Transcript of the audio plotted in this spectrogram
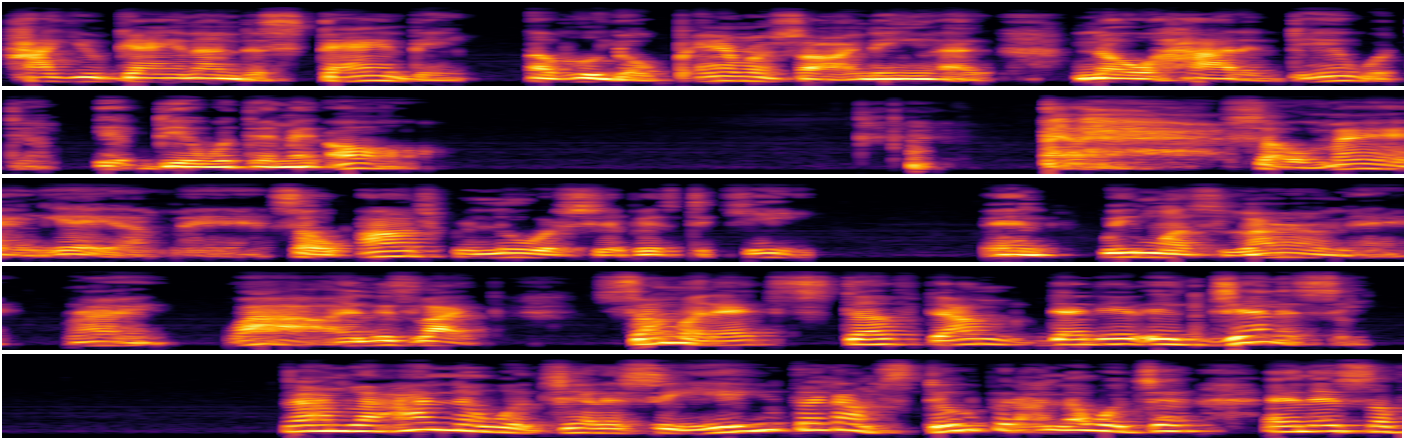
how you gain understanding of who your parents are, and then you have, know how to deal with them, if deal with them at all. so, man, yeah, man. So, entrepreneurship is the key, and we must learn that, right? Wow, and it's like some of that stuff that, that it is jealousy. Now I'm like, I know what jealousy is. You think I'm stupid? I know what jealousy, and it's a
